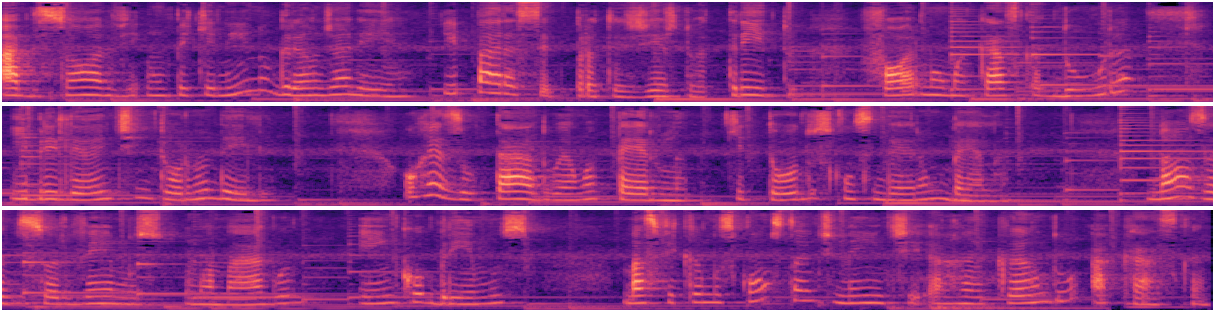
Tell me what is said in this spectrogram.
absorve um pequenino grão de areia e, para se proteger do atrito, forma uma casca dura e brilhante em torno dele. O resultado é uma pérola que todos consideram bela. Nós absorvemos uma mágoa e encobrimos, mas ficamos constantemente arrancando a casca.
